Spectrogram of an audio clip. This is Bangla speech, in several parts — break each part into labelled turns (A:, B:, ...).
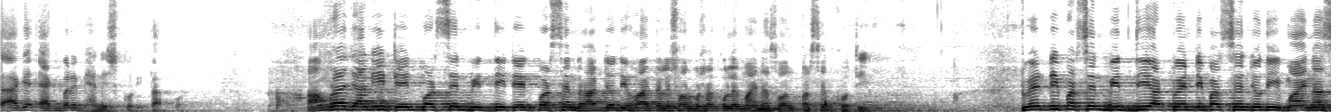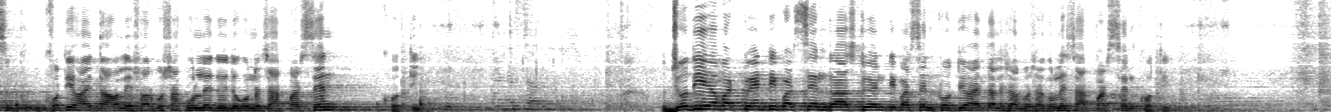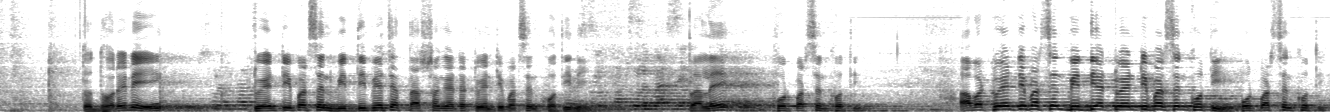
A: আগে একবারে ভ্যানিশ করি, তারপর। আমরা জানি টেন পার্সেন্ট বৃদ্ধি টেন পার্সেন্ট হার যদি হয়, তাহলে সর্বসাকুল্যে মাইনাস ওয়ান পার্সেন্ট ক্ষতি। টোয়েন্টি পার্সেন্ট বৃদ্ধি আর টোয়েন্টি পার্সেন্ট যদি মাইনাস ক্ষতি হয়, তাহলে সর্বসাকুল্যে দুই দুগুণে চার পার্সেন্ট ক্ষতি। যদি আবার টোয়েন্টি পার্সেন্ট হ্রাস টোয়েন্টি পার্সেন্ট ক্ষতি হয়, তাহলে সর্বসাকুল্যে চার পার্সেন্ট ক্ষতি। তো ধরে নিই টোয়েন্টি পার্সেন্ট বৃদ্ধি পেয়েছে আর তার সঙ্গে একটা টোয়েন্টি পার্সেন্ট ক্ষতি নেই। তাহলে ফোর পার্সেন্ট ক্ষতি। আবার টোয়েন্টি পার্সেন্ট বৃদ্ধি আর টোয়েন্টি পার্সেন্ট ক্ষতি ফোর পার্সেন্ট ক্ষতি।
